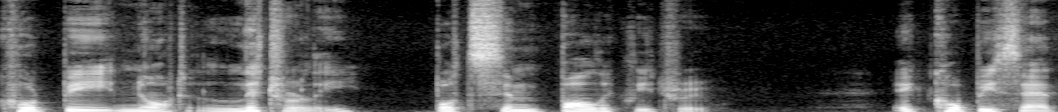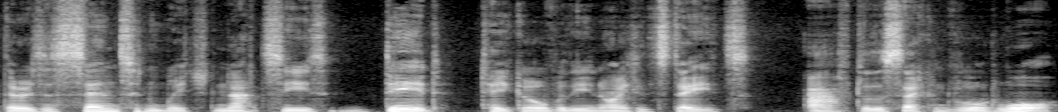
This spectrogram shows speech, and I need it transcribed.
could be not literally, but symbolically true. It could be said there is a sense in which Nazis did take over the United States after the Second World War,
